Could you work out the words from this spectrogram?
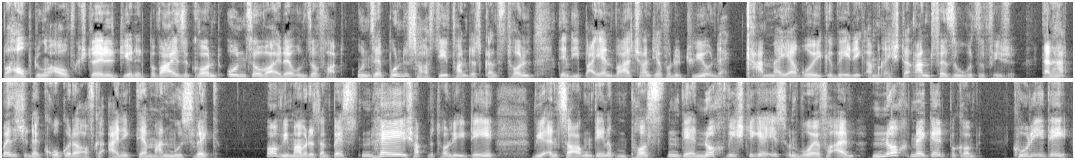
Behauptungen aufgestellt, die er nicht beweisen konnte und so weiter und so fort. Unser Bundeshasti fand das ganz toll, denn die Bayernwahl stand ja vor der Tür und da kann man ja ruhig wenig am rechten Rand versuchen zu fischen. Dann hat man sich in der Kroko darauf geeinigt, der Mann muss weg. Oh, wie machen wir das am besten? Hey, ich habe eine tolle Idee. Wir entsorgen den auf einen Posten, der noch wichtiger ist und wo er vor allem noch mehr Geld bekommt. Coole Idee.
